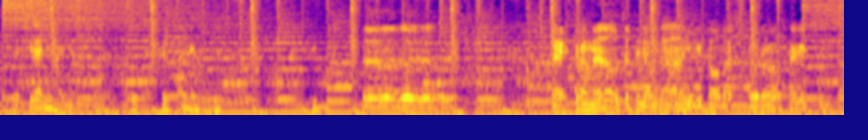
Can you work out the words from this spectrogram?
네, 시간이 많이 없어요. 꼭 댓글 빨리 남겨주세요. 네, 그러면 어쨌든 영상 여기서 마치도록 하겠습니다.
